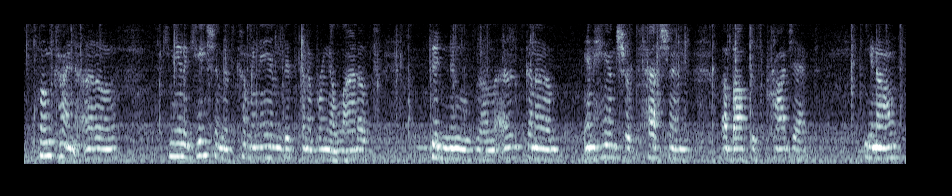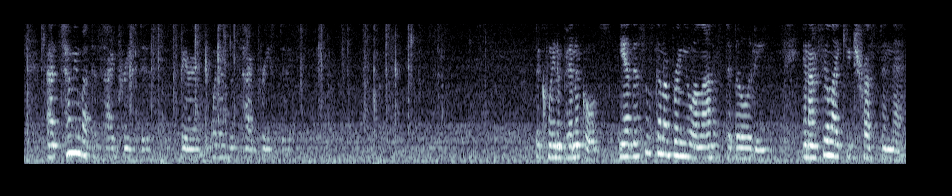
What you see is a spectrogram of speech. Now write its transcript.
some kind of communication that's coming in that's going to bring a lot of good news. It's going to enhance your passion about this project. You know? Uh, tell me about this High Priestess spirit. What is this High Priestess? The Queen of Pentacles. Yeah, this is going to bring you a lot of stability. And I feel like you trust in that.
